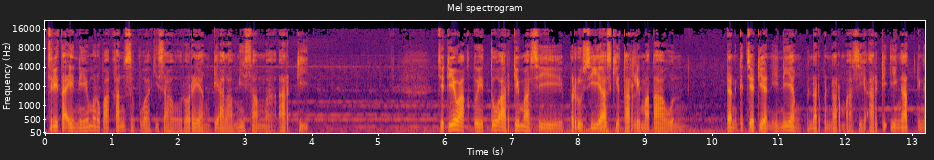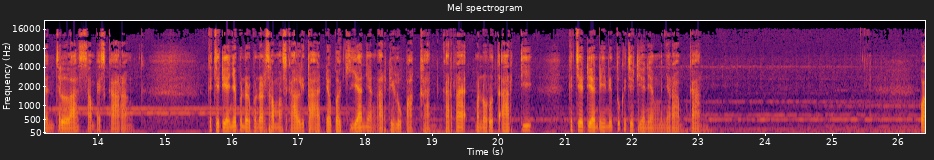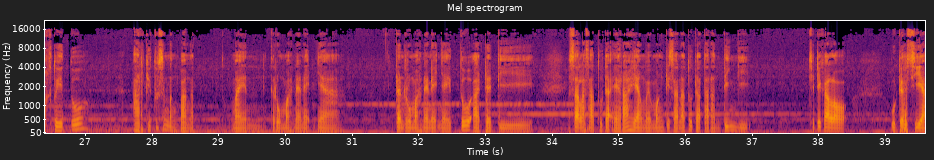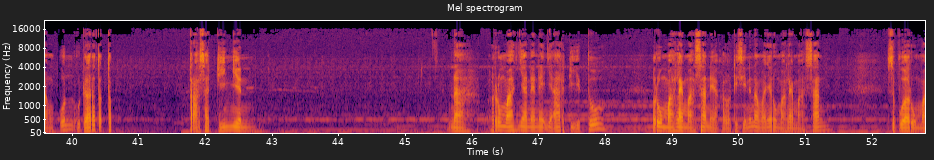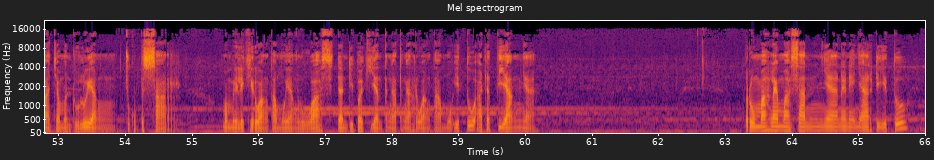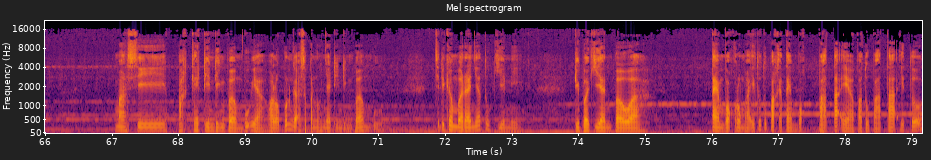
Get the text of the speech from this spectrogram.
Cerita ini merupakan sebuah kisah horor yang dialami sama Ardi. Jadi waktu itu Ardi masih berusia sekitar lima tahun dan kejadian ini yang benar-benar masih Ardi ingat dengan jelas sampai sekarang. Kejadiannya benar-benar sama sekali tak ada bagian yang Ardi lupakan karena menurut Ardi kejadian ini tuh kejadian yang menyeramkan. Waktu itu Ardi tuh seneng banget main ke rumah neneknya. Dan rumah neneknya itu ada di salah satu daerah yang memang di sana tuh dataran tinggi. Jadi kalau udah siang pun udara tetap terasa dingin. Nah rumahnya neneknya Ardi itu rumah lemasan ya. Kalau di sini namanya rumah lemasan. Sebuah rumah zaman dulu yang cukup besar memiliki ruang tamu yang luas dan di bagian tengah-tengah ruang tamu itu ada tiangnya. Rumah lemasannya neneknya Ardi itu masih pakai dinding bambu ya, walaupun nggak sepenuhnya dinding bambu. Jadi gambarannya tuh gini, di bagian bawah tembok rumah itu tuh pakai tembok bata ya, batu bata itu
